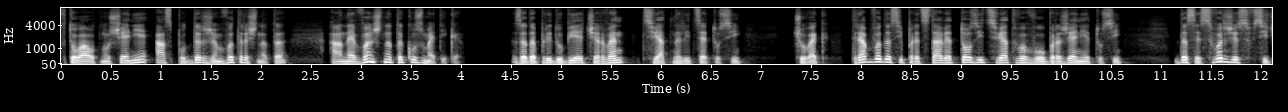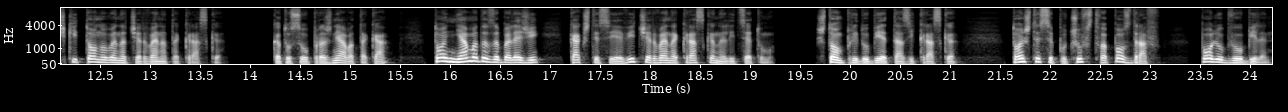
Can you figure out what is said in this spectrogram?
В това отношение аз поддържам вътрешната, а не външната козметика. За да придобие червен цвят на лицето си, човек трябва да си представя този цвят във въображението си, да се свърже с всички тонове на червената краска. Като се упражнява така, той няма да забележи как ще се яви червена краска на лицето му. Щом придобие тази краска, той ще се почувства по-здрав, по-любвеобилен.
